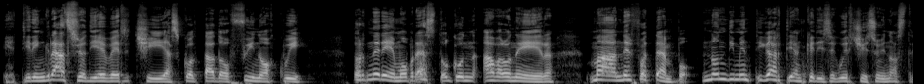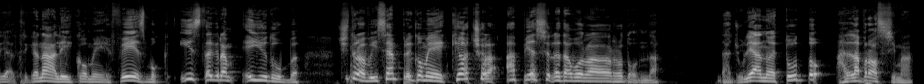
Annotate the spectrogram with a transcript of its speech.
E ti ringrazio di averci ascoltato fino a qui. Torneremo presto con Avalon Air, ma nel frattempo non dimenticarti anche di seguirci sui nostri altri canali come Facebook, Instagram e YouTube. Ci trovi sempre come chiocciola APS la tavola rotonda. Da Giuliano è tutto, alla prossima!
